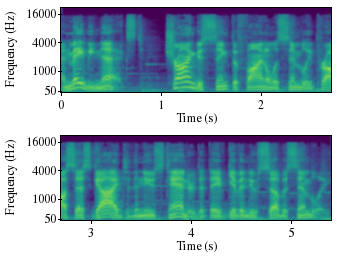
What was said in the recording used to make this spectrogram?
and maybe next, trying to sync the final assembly process guide to the new standard that they've given to sub-assembly.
